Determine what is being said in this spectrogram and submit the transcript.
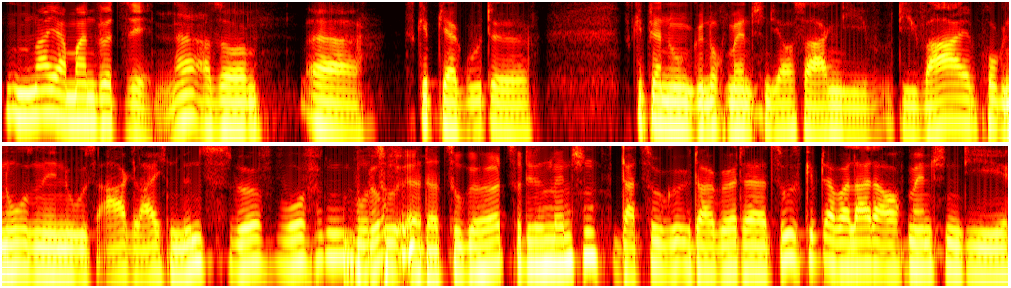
naja, man wird sehen. Ne? Also äh, es gibt ja gute Es gibt ja nun genug Menschen, die auch sagen, die, die Wahlprognosen in den USA gleichen Münzwürfen. Wozu er dazu gehört, zu diesen Menschen? Dazu, da gehört er dazu. Es gibt aber leider auch Menschen, die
